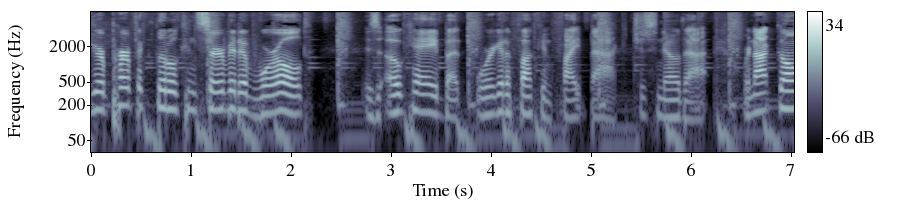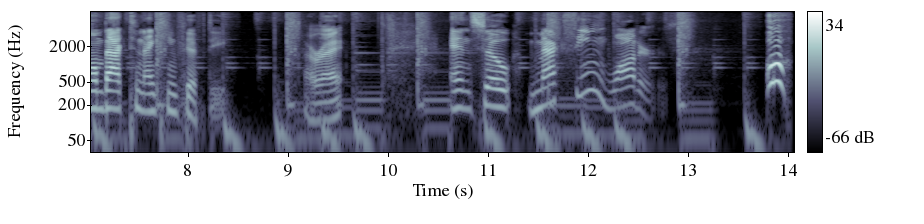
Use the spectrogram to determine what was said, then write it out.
your perfect little conservative world is okay, but we're gonna fucking fight back. Just know that we're not going back to 1950. All right. And so Maxine Waters, oh,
